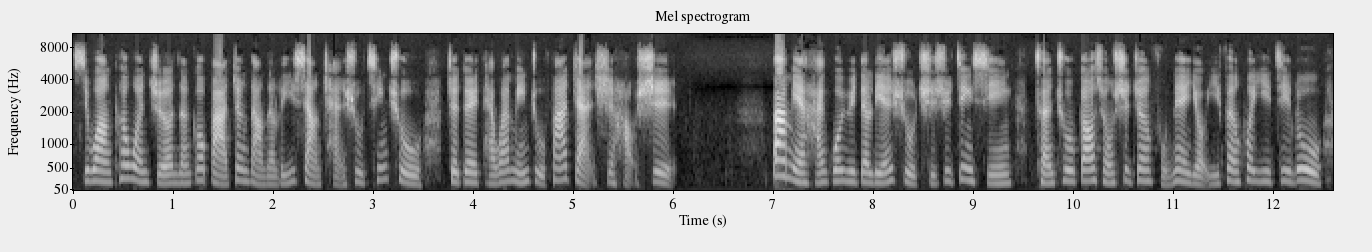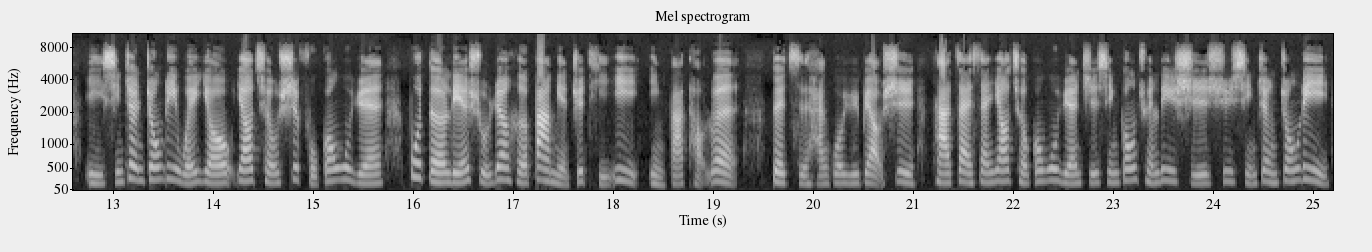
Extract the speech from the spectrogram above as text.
希望柯文哲能够把政党的理想阐述清楚，这对台湾民主发展是好事。罢免韩国瑜的联署持续进行，传出高雄市政府内有一份会议记录，以行政中立为由，要求市府公务员不得联署任何罢免之提议，引发讨论。对此，韩国瑜表示，他再三要求公务员执行公权力时需行政中立，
